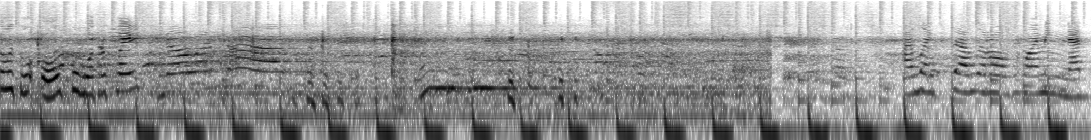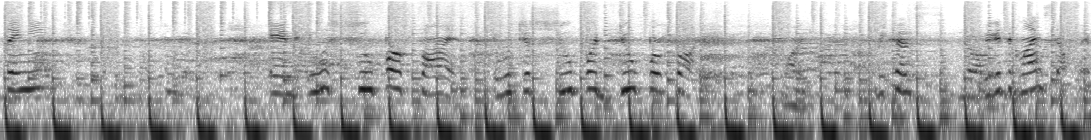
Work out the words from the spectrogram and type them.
Aren't a little old for water play? No, I'm not. I liked that little climbing net thingy. And it was super fun. It was just super duper fun. Why? Because we get to climb stuff there.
